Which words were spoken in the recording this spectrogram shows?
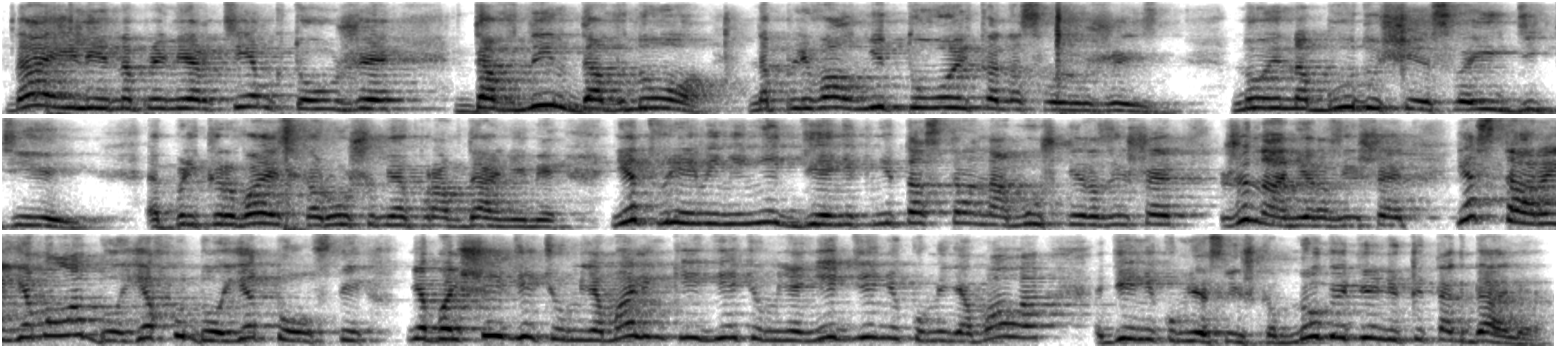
Да, или, например, тем, кто уже давным-давно наплевал не только на свою жизнь, но и на будущее своих детей, прикрываясь хорошими оправданиями. Нет времени, нет денег, не та страна, муж не разрешает, жена не разрешает. Я старый, я молодой, я худой, я толстый, у меня большие дети, у меня маленькие дети, у меня нет денег, у меня мало денег, у меня слишком много денег и так далее.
